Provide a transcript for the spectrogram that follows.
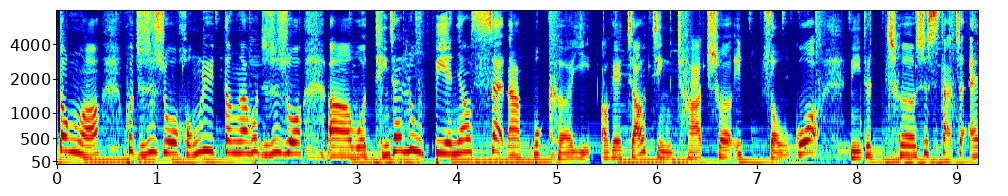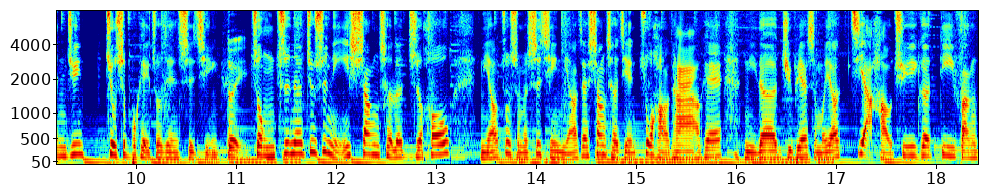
动哦，或者是说红绿灯啊，或者是说呃我停在路边要 set 啊，不可以，OK？只要警察车一走过，你的车是 start 这 engine，就是不可以做这件事情。对总之呢，就是你一上车了之后，你要做什么事情，你要在上车前做好它，OK？你的 GPS 什么要架好去一个地方，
